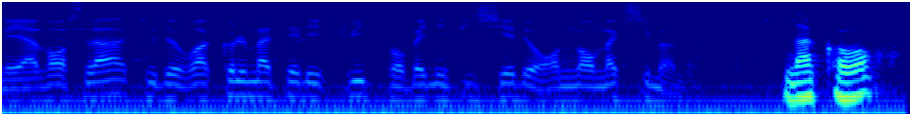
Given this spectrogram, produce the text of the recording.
Mais avant cela, tu devras colmater les fuites pour bénéficier de rendement maximum. d'accord.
